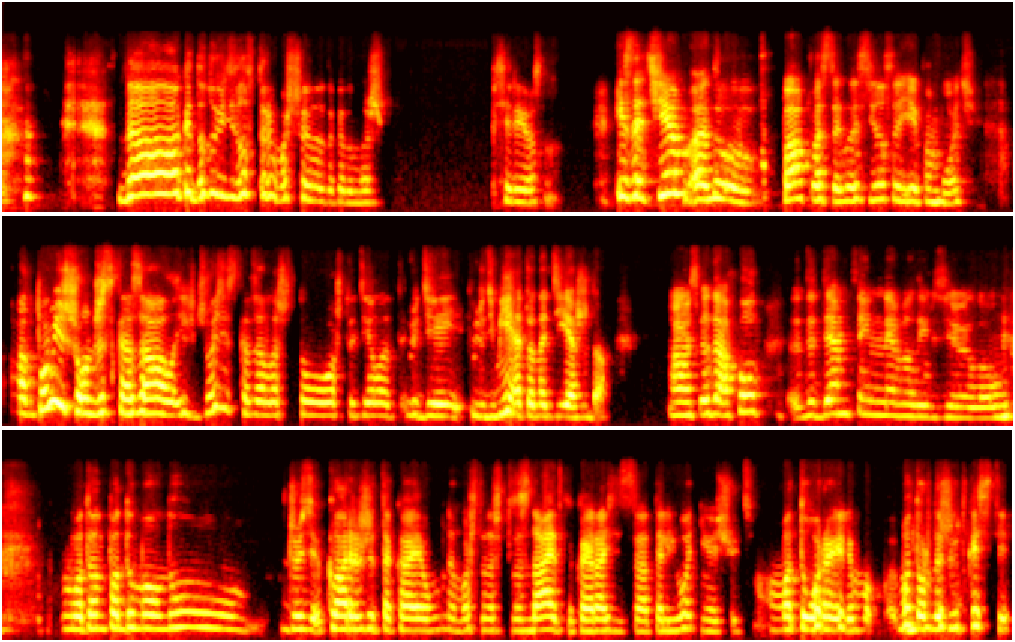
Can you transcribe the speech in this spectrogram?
Да, когда ты увидела вторую машину, так думаешь, серьезно. И зачем, э, ну, папа согласился ей помочь? А, помнишь, он же сказал, или Джози сказала, что, что делает людей, людьми это надежда. А он сказал, hope the damn thing never leaves you alone. Вот он подумал, ну, Джози, Клара же такая умная, может, она что-то знает, какая разница, отольет нее чуть мотора или моторной жидкости.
